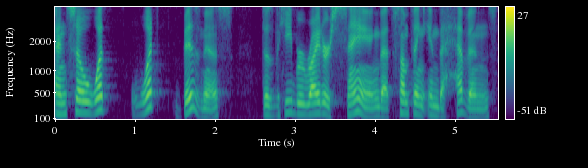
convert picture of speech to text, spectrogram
and so, what, what business does the Hebrew writer saying that something in the heavens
